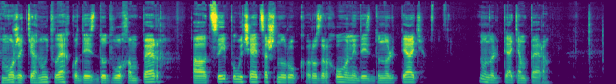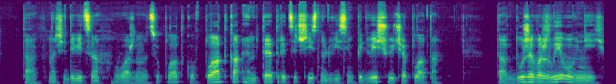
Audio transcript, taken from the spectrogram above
може тягнути легко десь до 2 ампер, а цей, виходить, шнурок розрахований десь до 0,5 ну, 0,5 ампера. Так, значить, дивіться уважно на цю платку. Платка МТ3608, підвищуюча плата. Так, дуже важливо в ній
